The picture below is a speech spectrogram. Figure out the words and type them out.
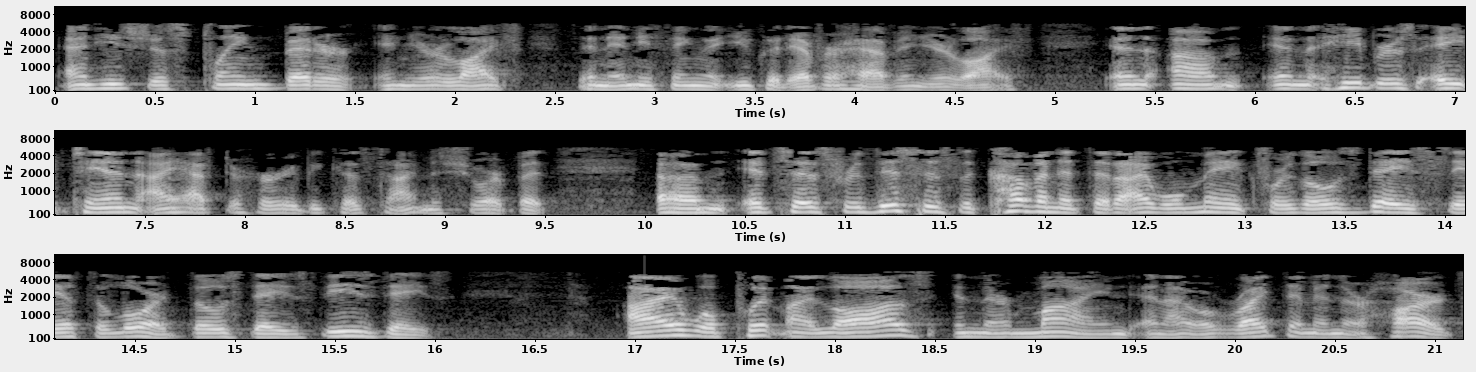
And He's just plain better in your life than anything that you could ever have in your life. And um, in Hebrews 8:10, I have to hurry because time is short, but um, it says, "For this is the covenant that I will make for those days," saith the Lord. Those days, these days, I will put my laws in their mind, and I will write them in their hearts,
